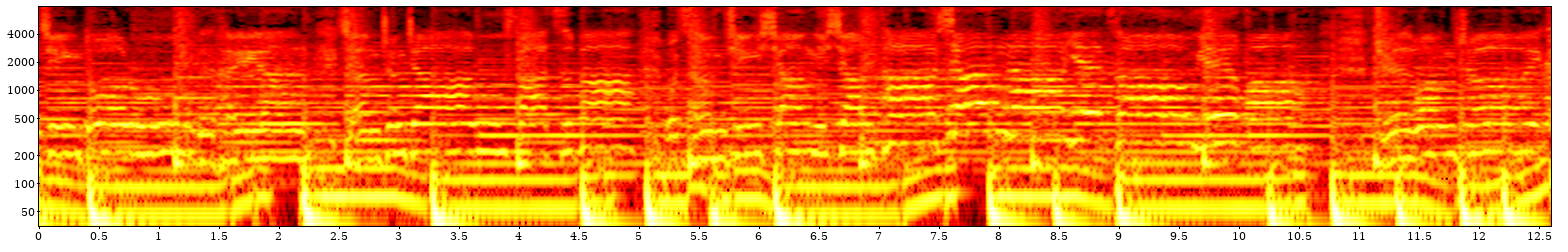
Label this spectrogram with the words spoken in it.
曾经堕入的黑暗，想挣扎无法自拔。我曾经像你，像他，像那野草野花，绝望着，也渴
